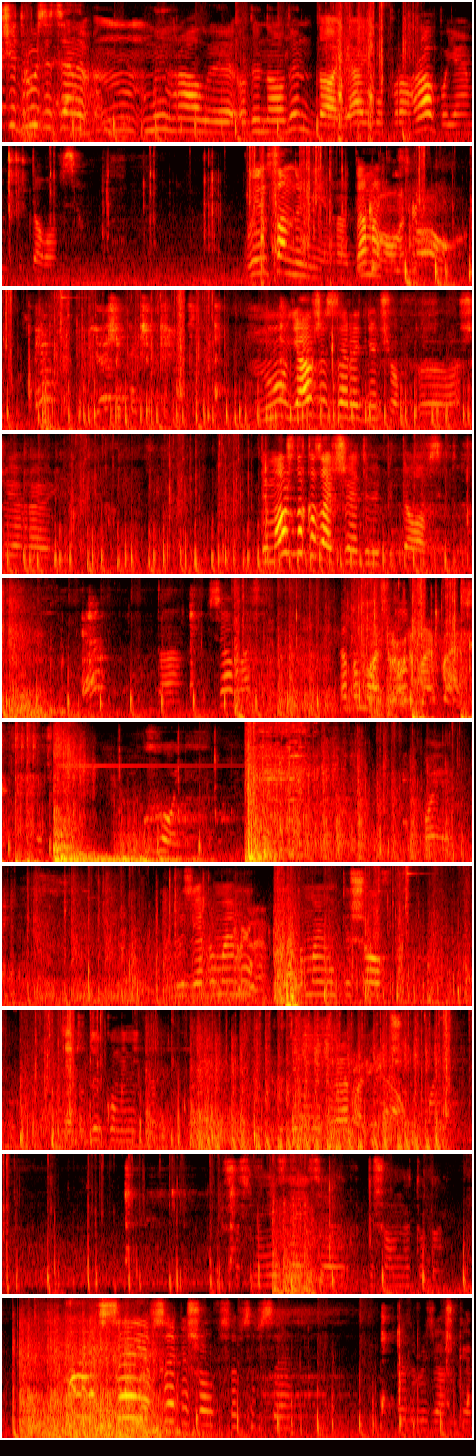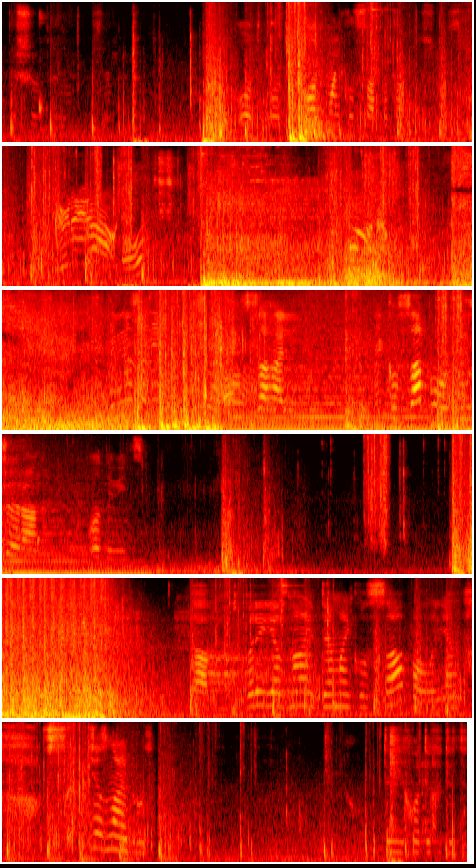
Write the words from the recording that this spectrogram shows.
Речі, друзі, це не. Ми грали один на один, да, я йому програв, бо я йому піддавався. Бо він сам не вміє грати, да, Майкл? Я ще. Ну, я вже середнячок, е, що я граю. Ти можеш доказати, що я тобі піддавався тут? А? Да. Все, бачу. Робимо тут. Ой. Ой. Друзі, я по-моєму, я по-моєму пішов. Не туди, куди мені. Куди мені треба, я пішов, по-моєму. Щось мені здається, пішов не туди. А, все, я все пішов, все, все, все. Та, друзяшки, я пішов туди. От, от, от Майкл Сапа там пішов. О. Взагалі. Сапа дуже рано. О, дивіться. Так, тепер я знаю, де Майкл Сап, але я. Все, я знаю, друзі. Тихо, тихо, тихо.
